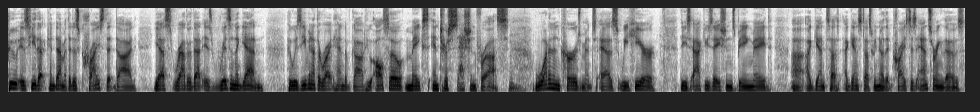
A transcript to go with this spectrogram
Who is he that condemneth? It is Christ that died, yes, rather that is risen again, who is even at the right hand of God, who also makes intercession for us. What an encouragement as we hear these accusations being made uh, against us. Against us, we know that Christ is answering those,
